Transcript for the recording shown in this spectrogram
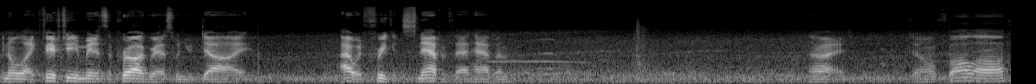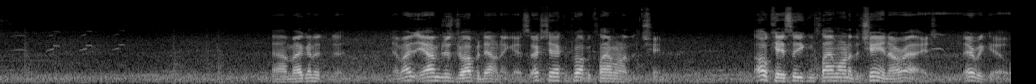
you know, like 15 minutes of progress when you die. I would freaking snap if that happened. Alright. Don't fall off. Am I gonna... Am I... Yeah, I'm just dropping down, I guess. Actually, I could probably climb onto the chain. Okay, so you can climb onto the chain, alright. There we go.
